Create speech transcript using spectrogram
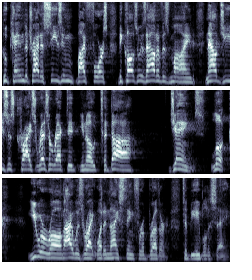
who came to try to seize him by force because he was out of his mind, now Jesus Christ resurrected, you know, ta-da. James, look, you were wrong, I was right. What a nice thing for a brother to be able to say.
